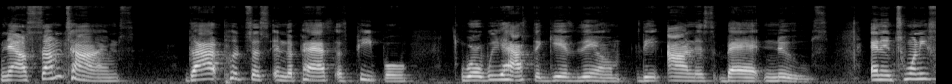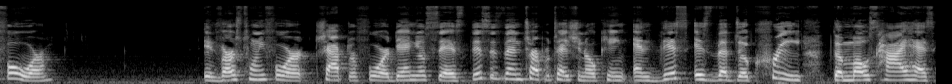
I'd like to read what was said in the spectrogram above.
Now, sometimes God puts us in the path of people where we have to give them the honest bad news. And in 24, in verse 24, chapter 4, Daniel says, This is the interpretation, O king, and this is the decree the Most High has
